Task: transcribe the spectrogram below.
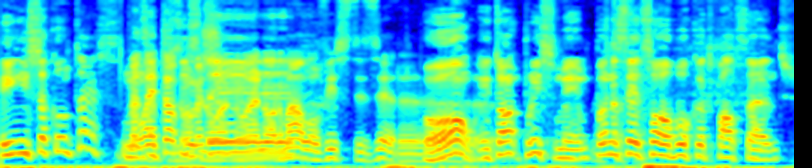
isso acontece. Mas não, é então, mas não, é, não é normal ouvir-se dizer. Uh, bom, então, por isso mesmo, para não ser só a boca de Paulo Santos,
